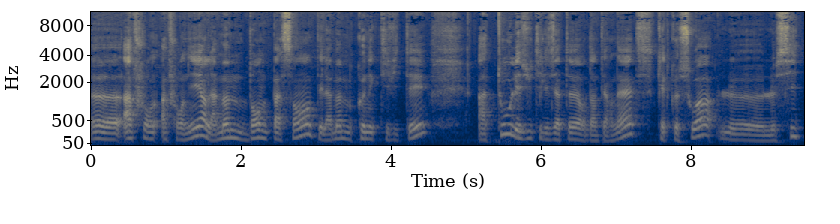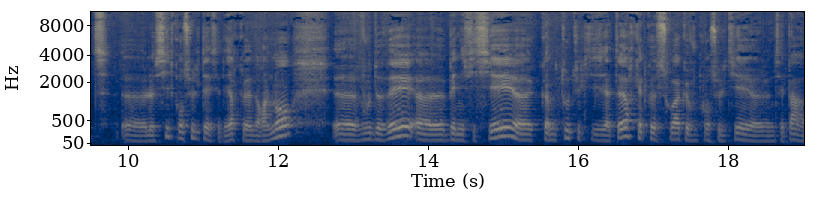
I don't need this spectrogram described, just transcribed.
à, fournir la même bande passante et la même connectivité à tous les utilisateurs d'Internet, quel que soit le, site, euh, le site consulté. C'est-à-dire que normalement, euh, vous devez euh, bénéficier, comme tout utilisateur, quel que soit que vous consultiez, je ne sais pas,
